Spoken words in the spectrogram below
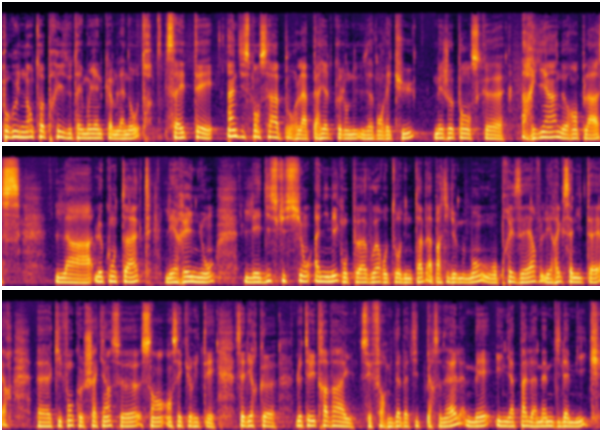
pour une entreprise de taille moyenne comme la nôtre, ça a été indispensable pour la période que nous avons vécue mais je pense que rien ne remplace la, le contact, les réunions, les discussions animées qu'on peut avoir autour d'une table à partir du moment où on préserve les règles sanitaires euh, qui font que chacun se sent en sécurité. C'est-à-dire que le télétravail, c'est formidable à titre personnel, mais il n'y a pas la même dynamique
